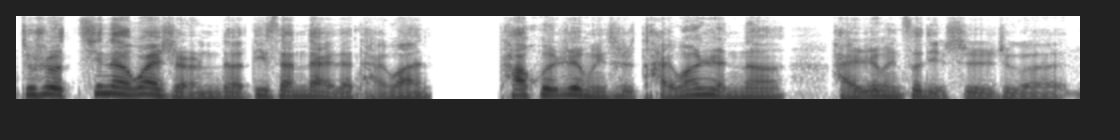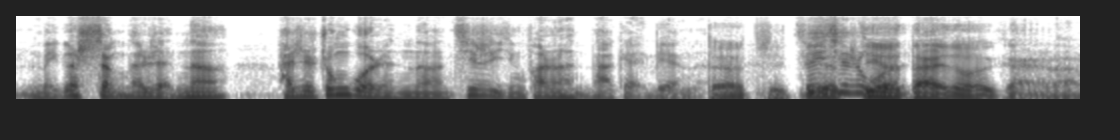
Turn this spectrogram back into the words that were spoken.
就是现在外省人的第三代在台湾，他会认为是台湾人呢，还是认为自己是这个每个省的人呢，还是中国人呢？其实已经发生很大改变了。对啊，所以其实第二代都会改了。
